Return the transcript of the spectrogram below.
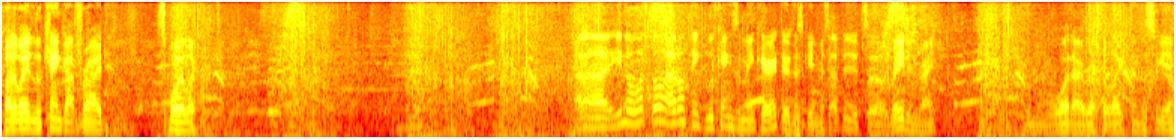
By the way, Liu Kang got fried. Spoiler. Uh, you know what though? I don't think Liu Kang's the main character in this game. It's- I think it's uh, Raiden, right? From what I recollect in this game,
